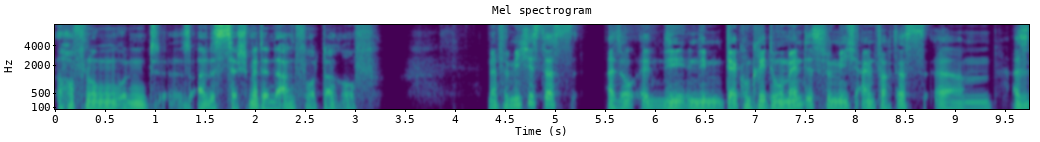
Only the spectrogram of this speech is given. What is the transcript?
Hoffnung und alles zerschmetternde Antwort darauf? Na, für mich ist das, also in, die, in dem, der konkrete Moment ist für mich einfach das, ähm, also,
